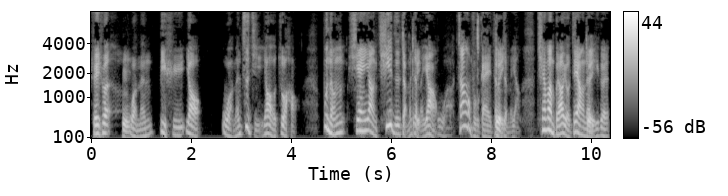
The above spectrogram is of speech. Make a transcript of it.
所以说，嗯我们必须要我们自己要做好，不能先让妻子怎么怎么样，我丈夫该怎么怎么样，千万不要有这样的一个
